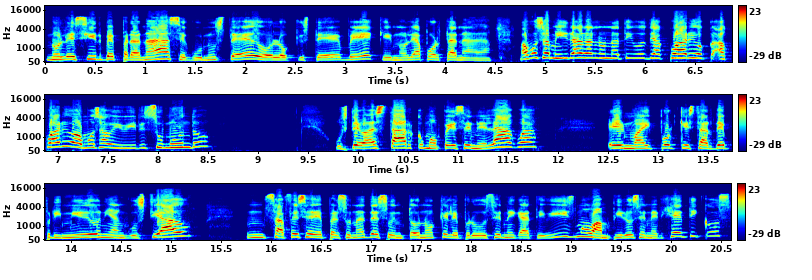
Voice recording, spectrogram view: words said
no le sirve para nada según usted o lo que usted ve que no le aporta nada. Vamos a mirar a los nativos de Acuario. Acuario, vamos a vivir su mundo. Usted va a estar como pez en el agua. eh, no hay por qué estar deprimido ni angustiado. Mm, sáfese de personas de su entorno que le producen negativismo, vampiros energéticos.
